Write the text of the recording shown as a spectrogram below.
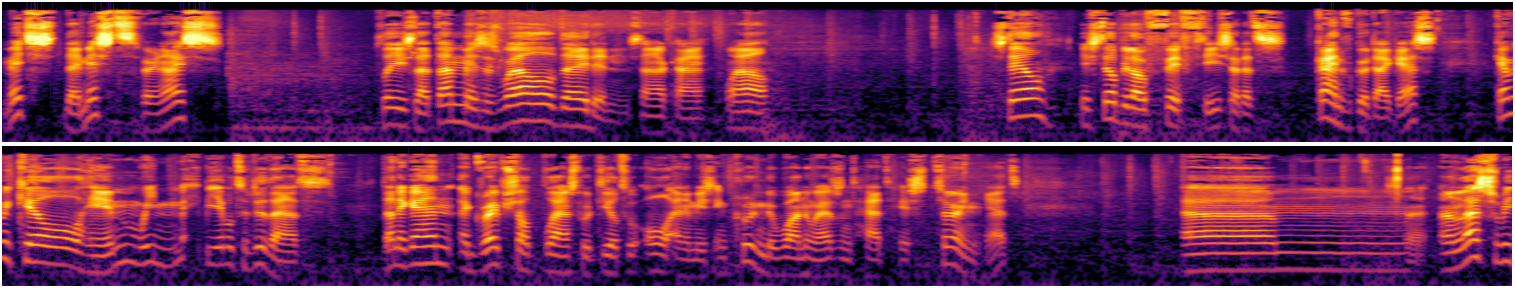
Mitch, they missed, very nice. Please let them miss as well, they didn't. Okay, well. Still, he's still below 50, so that's kind of good, I guess. Can we kill him? We may be able to do that. Then again, a Grape Shot Blast would deal to all enemies, including the one who hasn't had his turn yet. Um, unless we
